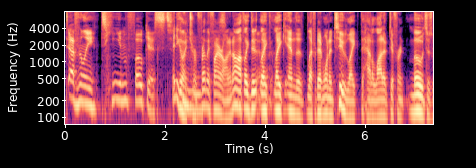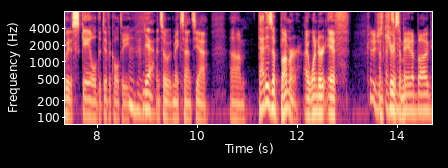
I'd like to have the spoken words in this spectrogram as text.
definitely team focused. And you can like turn friendly fire on and off, like there, like like and the Left 4 Dead one and two, like they had a lot of different modes. There's a way to scale the difficulty, Yeah. and so it would make sense. Yeah. Um, that is a bummer. I wonder if. Could have just I'm been curious, some I'm- beta bug.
